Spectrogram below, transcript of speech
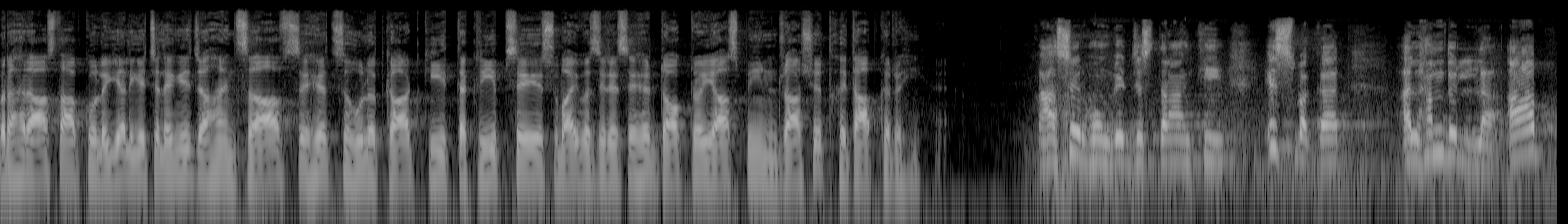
बरह रास्त आपको लिया लिए चलेंगे, जहाँ इंसाफ, सेहत सहूलत कार्ड की तकरीब से सूबाई वज़ीर सेहत डॉक्टर यासमीन राशिद खिताब कर रही हैं। होंगे जिस तरह की इस वक्त, अल्हम्दुलिल्लाह, आप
